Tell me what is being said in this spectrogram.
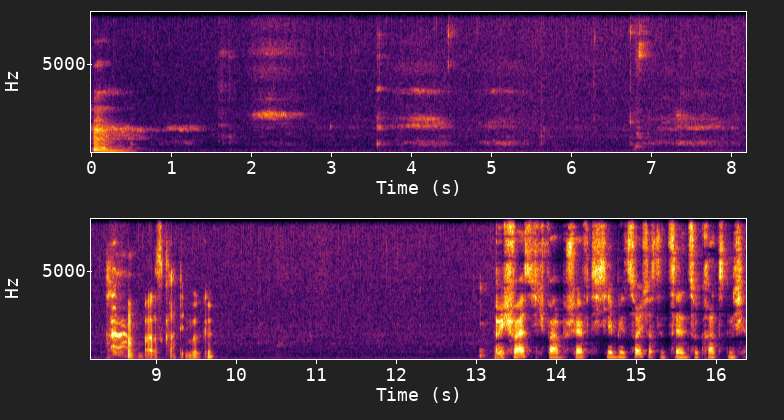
Ah. War das gerade die Mücke? Ich weiß ich war beschäftigt, hier mir Zeug aus den Zähnen zu kratzen. Ich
